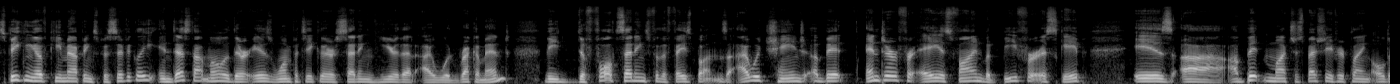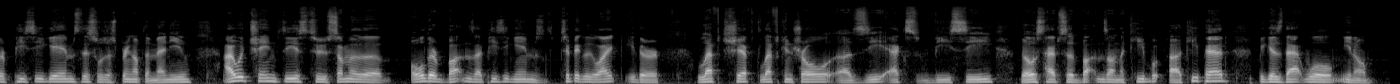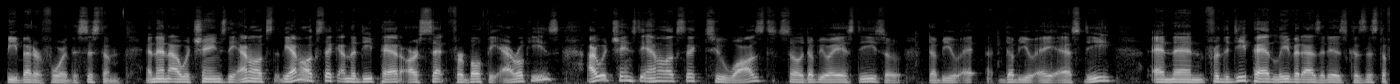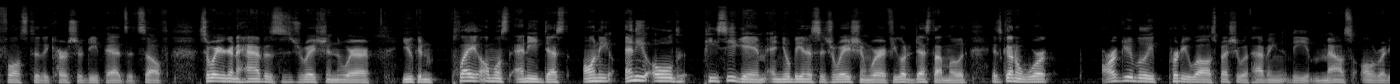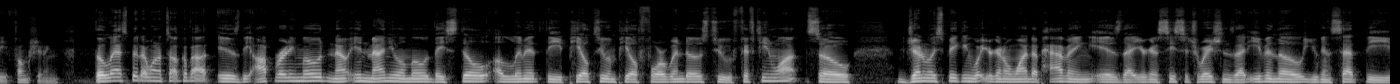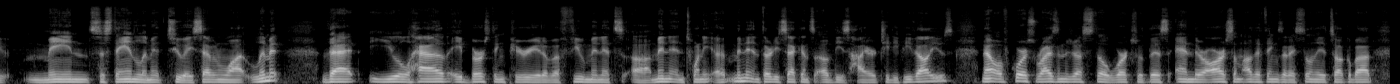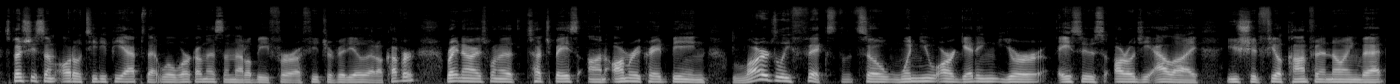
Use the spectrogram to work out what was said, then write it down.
Speaking of key mapping specifically, in desktop mode, there is one particular setting here that I would recommend. The default settings for the face buttons, I would change a bit. Enter for A is fine, but B for escape is uh, a bit much, especially if you're playing older PC games. This will just bring up the menu. I would change these to some of the older buttons that PC games typically like, either left shift, left control, uh, ZXVC, those types of buttons on the key, uh, keypad, because that will, you know, be better for the system. And then I would change the analog the analog stick and the D-pad are set for both the arrow keys. I would change the analog stick to WASD, so WASD, so W WASD. And then for the D-pad, leave it as it is because this defaults to the cursor D-pads itself. So what you're going to have is a situation where you can play almost any desk, any any old PC game, and you'll be in a situation where if you go to desktop mode, it's going to work arguably pretty well, especially with having the mouse already functioning. The last bit I want to talk about is the operating mode. Now, in manual mode, they still limit the PL2 and PL4 windows to 15 watt. So generally speaking, what you're going to wind up having is that you're going to see situations that even though you can set the main sustain limit to a 7 watt limit, that you'll have a bursting period of a few minutes, a uh, minute and 20, a minute and 30 seconds of these higher TDP values. Now, of course, Ryzen Adjust still works with this, and there are some other things that I still need to talk about, especially some auto TDP apps that will work on this, and that'll be for a future video that I'll cover. Right now, I just want to touch base on Armoury Crate being largely fixed. So when you are getting your Asus ROG Ally, you should feel confident knowing that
